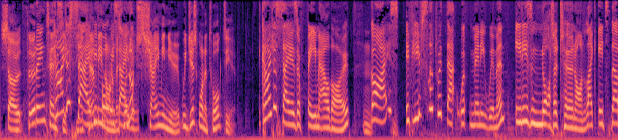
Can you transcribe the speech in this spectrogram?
So 13, 10, Can I just 60, say you can be before we anonymous. say We're not this- shaming you. We just want to talk to you. Can I just say, as a female though, Mm. guys, if you've slept with that w- many women, it is not a turn on. Like, it's the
